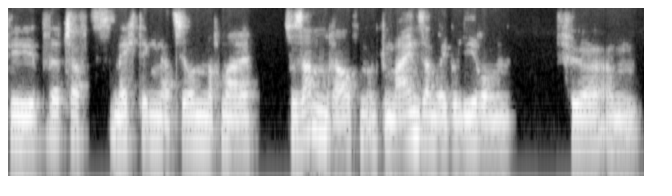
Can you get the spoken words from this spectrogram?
die wirtschaftsmächtigen Nationen nochmal zusammenraufen und gemeinsam Regulierungen für, ähm,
